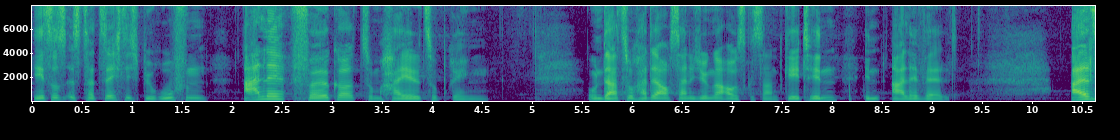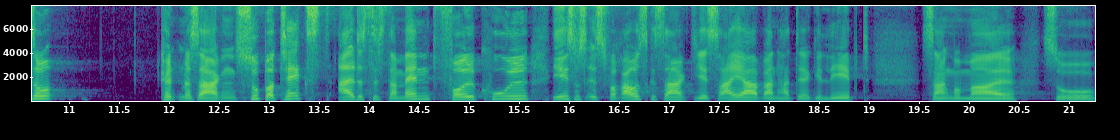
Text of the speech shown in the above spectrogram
Jesus ist tatsächlich berufen, alle Völker zum Heil zu bringen. Und dazu hat er auch seine Jünger ausgesandt. Geht hin in alle Welt. Also könnten wir sagen, super Text, Altes Testament, voll cool. Jesus ist vorausgesagt. Jesaja, wann hat er gelebt? Sagen wir mal so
